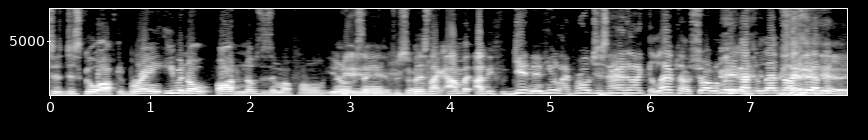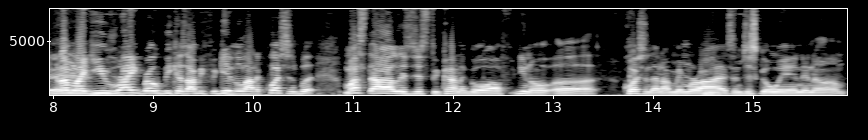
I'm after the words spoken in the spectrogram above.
to just go off the brain, even though all the notes is in my phone. You know what I'm saying? yeah, for sure. But it's like I'm, I be forgetting, and he like, bro, just had like the laptop. Charlamagne got the laptop. Got the, Yeah, yeah, and I'm yeah. like, you right, bro, because I be forgetting a lot of questions. But my style is just to kind of go off, you know, uh, questions that I memorize and just go in and um.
